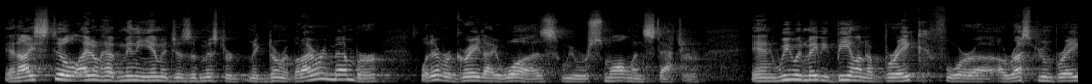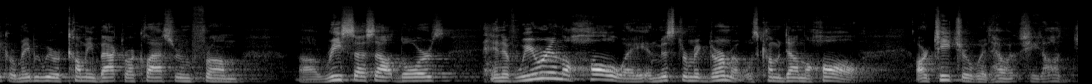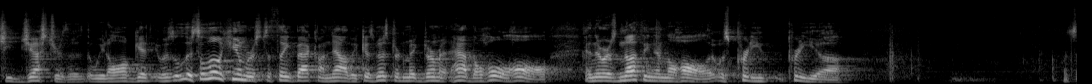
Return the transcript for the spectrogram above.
And I still, I don't have many images of Mr. McDermott, but I remember whatever grade I was, we were small in stature. And we would maybe be on a break for a, a restroom break, or maybe we were coming back to our classroom from uh, recess outdoors. And if we were in the hallway and Mr. McDermott was coming down the hall, our teacher would have, she'd, all, she'd gesture that, we'd all get, it was, it's a little humorous to think back on now because Mr. McDermott had the whole hall and there was nothing in the hall. It was pretty, pretty, uh,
